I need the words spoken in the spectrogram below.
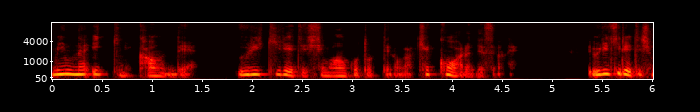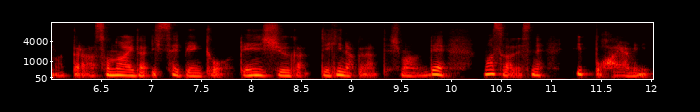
みんな一気に買うんで、売り切れてしまうことっていうのが結構あるんですよね。売り切れてしまったら、その間一切勉強、練習ができなくなってしまうんで、まずはですね、一歩早めに、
